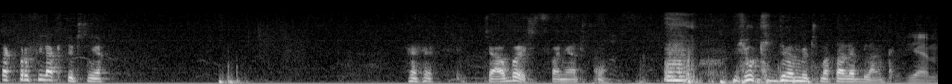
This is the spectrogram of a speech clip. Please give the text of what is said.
Tak profilaktycznie. Chciałbyś, cwaniaczku. Jaki damage ma ta LeBlanc. Wiem.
